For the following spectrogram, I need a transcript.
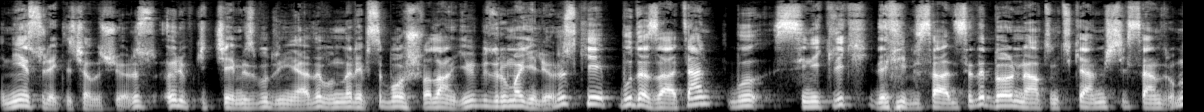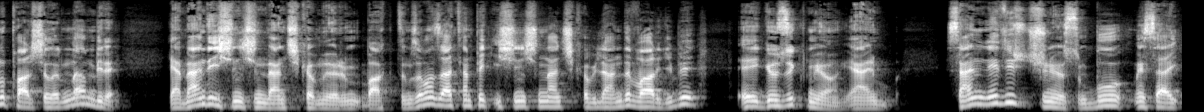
E niye sürekli çalışıyoruz? Ölüp gideceğimiz bu dünyada bunlar hepsi boş falan gibi bir duruma geliyoruz ki bu da zaten bu siniklik dediğimiz hadisede burnout'un tükenmişlik sendromunun parçalarından biri. Ya ben de işin içinden çıkamıyorum baktığım zaman zaten pek işin içinden çıkabilen de var gibi e, gözükmüyor. Yani sen ne düşünüyorsun? Bu mesela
